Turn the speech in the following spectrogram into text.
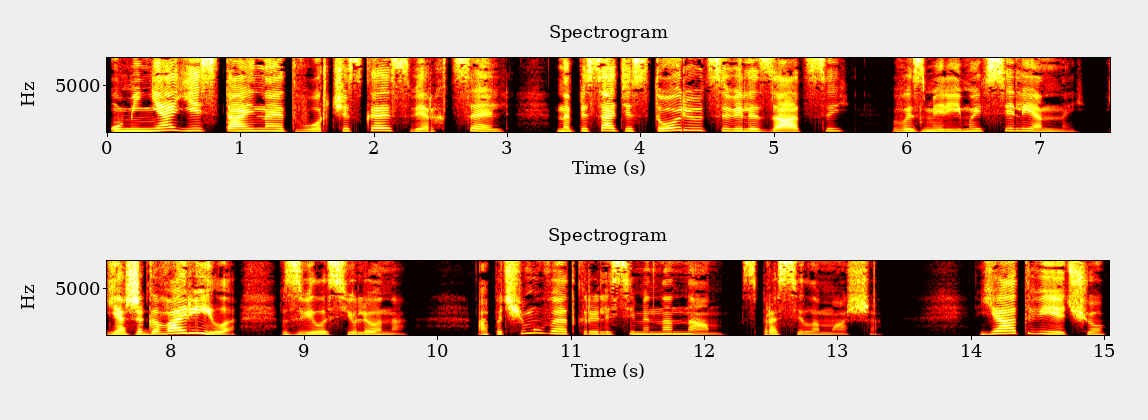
«У меня есть тайная творческая сверхцель — написать историю цивилизаций в измеримой вселенной». «Я же говорила!» — взвилась Юлена. «А почему вы открылись именно нам?» — спросила Маша. «Я отвечу,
